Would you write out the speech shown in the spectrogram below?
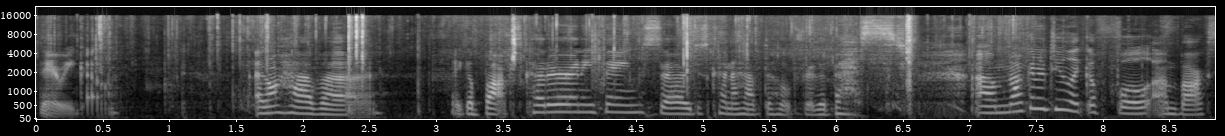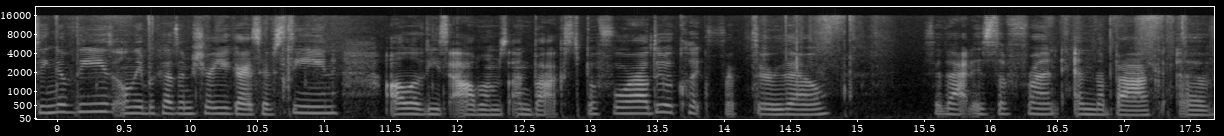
there we go. I don't have a like a box cutter or anything, so I just kind of have to hope for the best. I'm not going to do like a full unboxing of these, only because I'm sure you guys have seen all of these albums unboxed before. I'll do a quick flip through though. So that is the front and the back of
